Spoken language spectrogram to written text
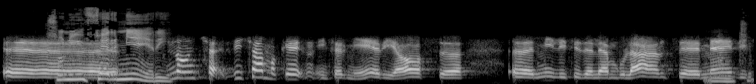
Eh, Sono infermieri. Non c'è, diciamo che infermieri, OS, eh, militi delle ambulanze, medici,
